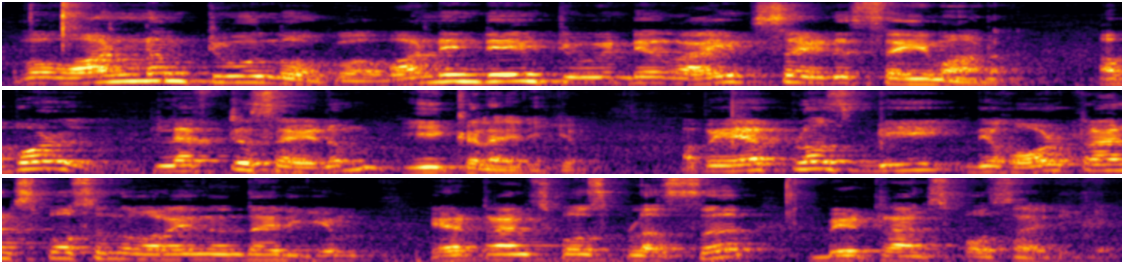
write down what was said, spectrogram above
അപ്പോൾ വണ്ണും ടൂവും നോക്കുക. വണ്ണിന്റെയും ടൂവിന്റെയും റൈറ്റ് സൈഡ് സെയിം ആണ്. അപ്പോൾ ലെഫ്റ്റ് സൈഡും ഈക്വൽ ആയിരിക്കും. അപ്പോൾ A plus B the whole transpose എന്ന് പറയുന്നത് എന്തായിരിക്കും? A transpose plus B transpose ആയിരിക്കും.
